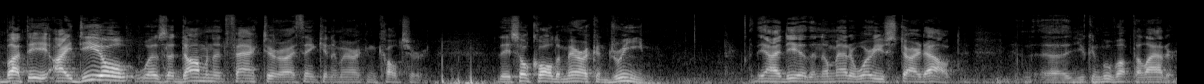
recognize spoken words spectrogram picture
But the ideal was a dominant factor, I think, in American culture. The so called American dream. The idea that no matter where you start out, uh, you can move up the ladder.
